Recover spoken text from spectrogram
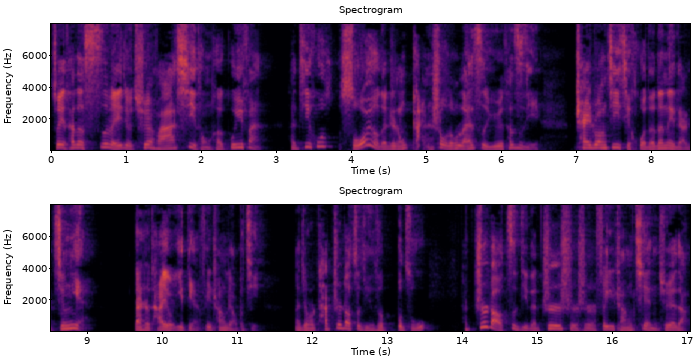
所以他的思维就缺乏系统和规范，他几乎所有的这种感受都来自于他自己拆装机器获得的那点经验。但是他有一点非常了不起，那就是他知道自己的不足，他知道自己的知识是非常欠缺的，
